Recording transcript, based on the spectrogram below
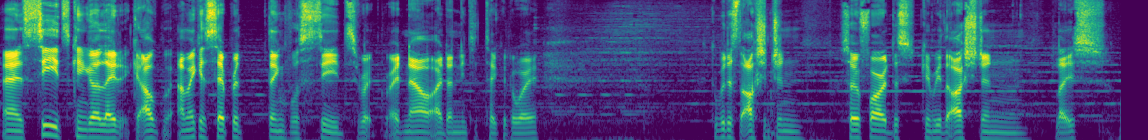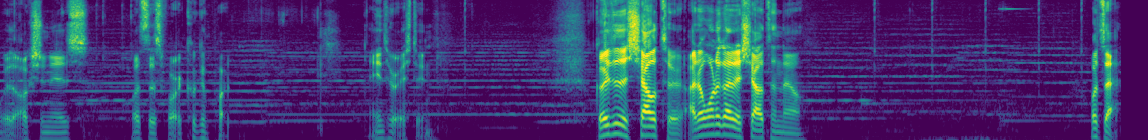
And seeds can go later. I'll, I'll make a separate thing for seeds. Right, right now, I don't need to take it away. Could put this oxygen So far, this can be the oxygen place where the oxygen is. What's this for? Cooking pot. Interesting. Go to the shelter. I don't want to go to the shelter now. What's that?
